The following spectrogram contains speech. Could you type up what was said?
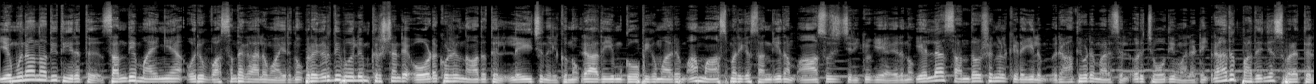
യമുനാ നദി തീരത്ത് സന്ധ്യ മയങ്ങിയ ഒരു വസന്തകാലമായിരുന്നു. പ്രകൃതി പോലും കൃഷ്ണന്റെ ഓടക്കുഴൽ നാദത്തിൽ ലയിച്ചു നിൽക്കുന്നു. രാധയും ഗോപികമാരും ആ മാസ്മരിക സംഗീതം ആസ്വദിച്ചിരിക്കുകയായിരുന്നു. എല്ലാ സന്തോഷങ്ങൾക്കിടയിലും രാധയുടെ മനസ്സിൽ ഒരു ചോദ്യം അലട്ടി. രാധ പതിഞ്ഞ സ്വരത്തിൽ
